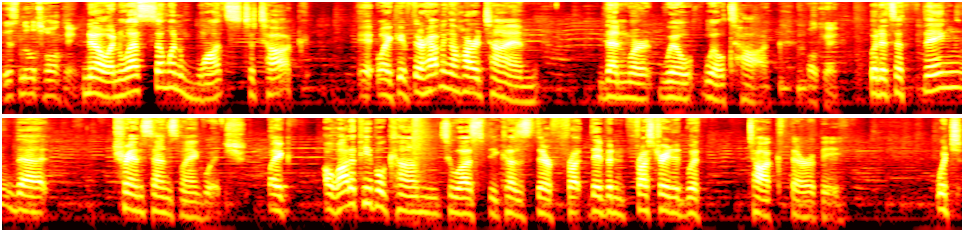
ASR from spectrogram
there's no talking No, unless someone wants to talk. It, like if they're having a hard time, then we're we'll we'll talk. okay But it's a thing that transcends language. Like a lot of people come to us because they're fr- they've been frustrated with talk therapy, which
